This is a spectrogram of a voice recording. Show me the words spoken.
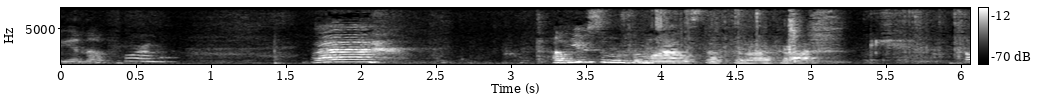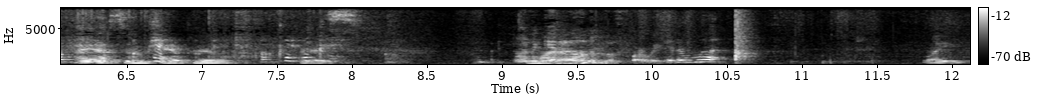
be enough for him? Uh, I'll use some of the mild stuff that I've got. I have some shampoo Okay, that okay. is. Want to get it on him before we get him wet? Wait.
